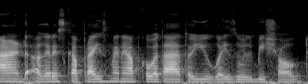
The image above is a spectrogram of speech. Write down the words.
एंड अगर इसका प्राइस मैंने आपको बताया तो you guys will be shocked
